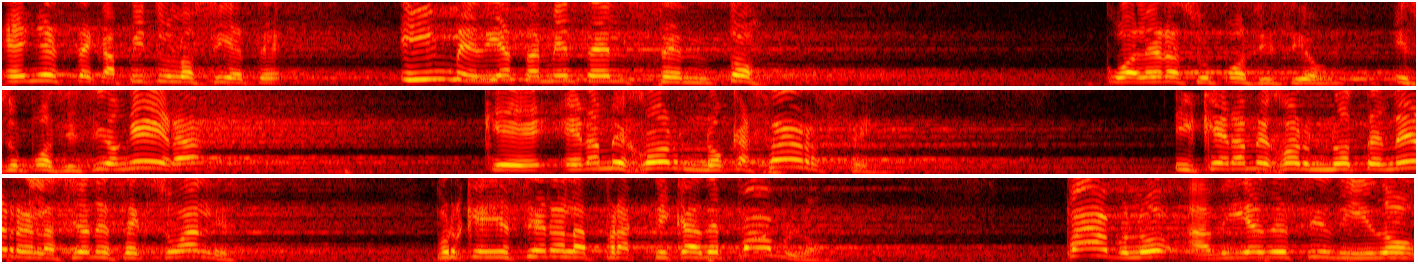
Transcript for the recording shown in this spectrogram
en este capítulo 7, inmediatamente él sentó cuál era su posición. Y su posición era que era mejor no casarse y que era mejor no tener relaciones sexuales, porque esa era la práctica de Pablo. Pablo había decidido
